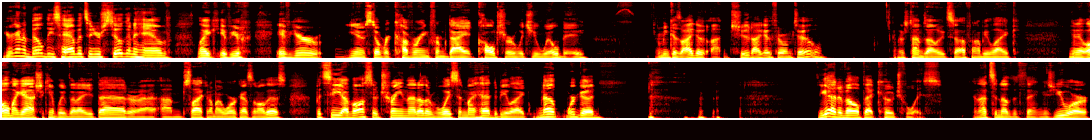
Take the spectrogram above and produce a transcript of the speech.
you're going to build these habits and you're still going to have like if you're if you're you know still recovering from diet culture, which you will be. I mean cuz I go shoot, I go through them too. There's times I'll eat stuff and I'll be like, you know, oh my gosh, I can't believe that I ate that, or I, am slacking on my workouts and all this. But see, I've also trained that other voice in my head to be like, nope, we're good. you got to develop that coach voice. And that's another thing is you are,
